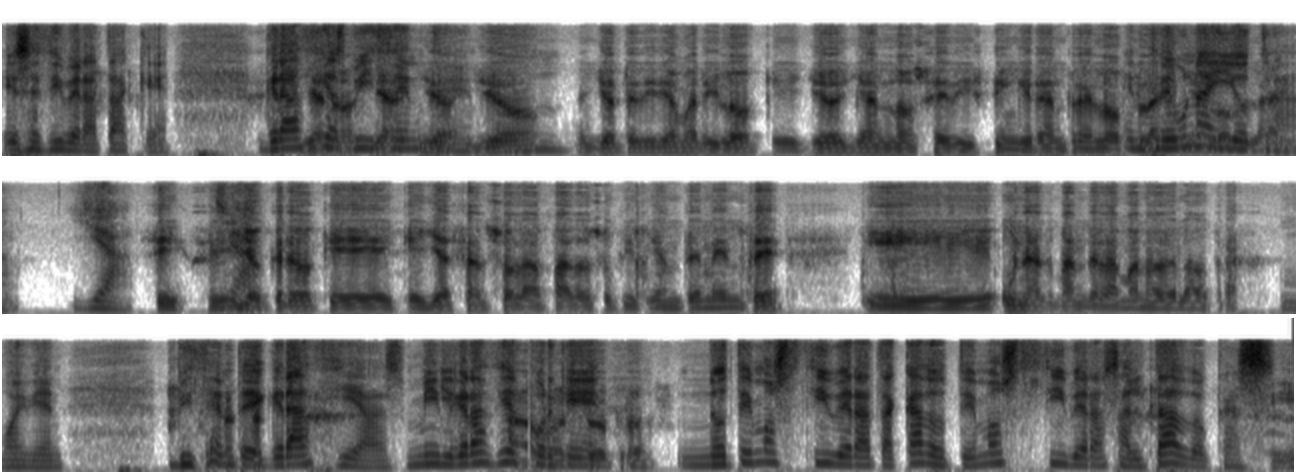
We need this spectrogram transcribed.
ese ciberataque. Gracias, Vicente. yo, yo, te diría, Mariló, que yo ya no sé distinguir entre el offline entre una y, y otra. Ya. Sí, sí, yo creo que, ya se han solapado suficientemente y unas van de la mano de la otra. Muy bien. Vicente, gracias, mil gracias porque no te hemos ciberatacado, te hemos ciberasaltado casi.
